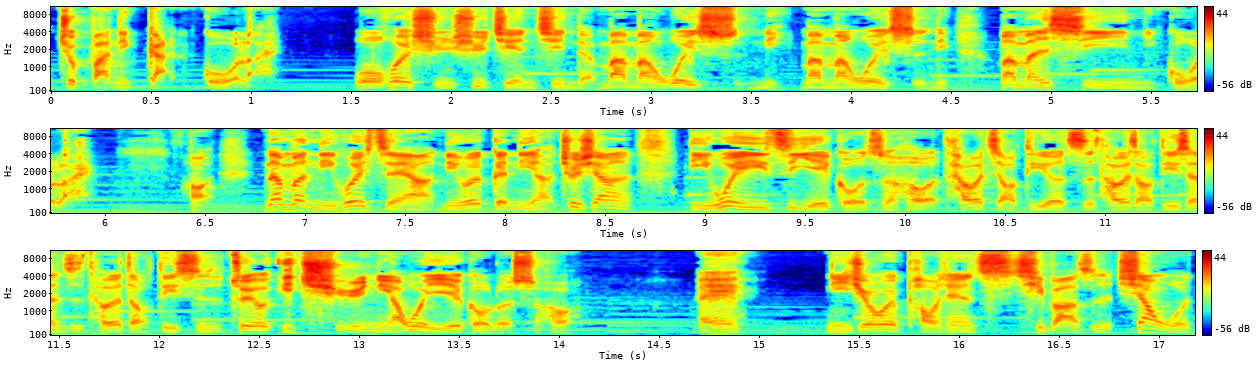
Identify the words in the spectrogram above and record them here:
就把你赶过来，我会循序渐进的，慢慢喂食你，慢慢喂食你，慢慢吸引你过来。好，那么你会怎样？你会跟你啊就像你喂一只野狗之后，它会找第二只，它会找第三只，它会找第四只，最后一群你要喂野狗的时候，哎。你就会跑现在七八只，像我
